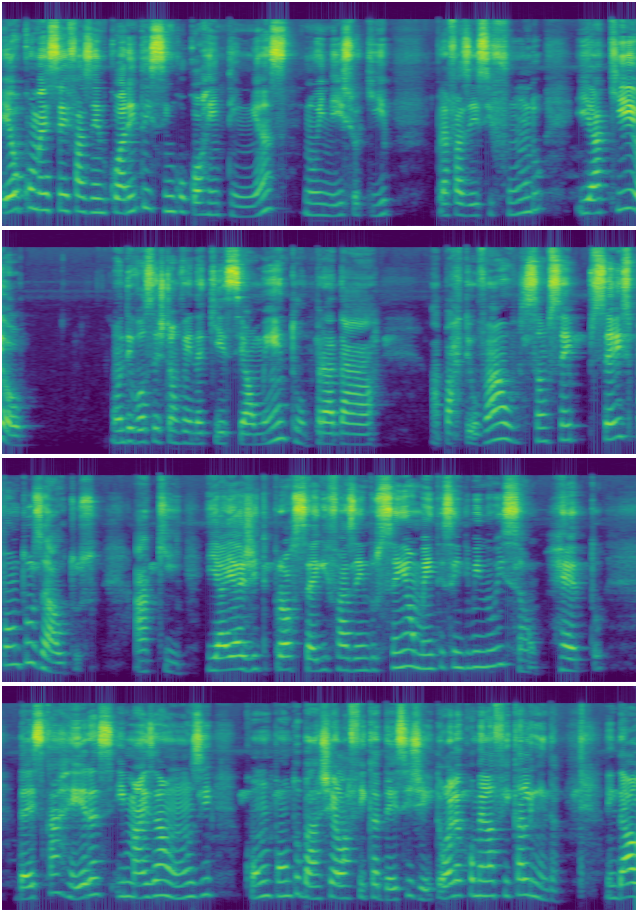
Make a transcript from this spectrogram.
Eu comecei fazendo 45 correntinhas no início aqui para fazer esse fundo e aqui, ó, Onde vocês estão vendo aqui esse aumento para dar a parte oval, são seis, pontos altos aqui. E aí a gente prossegue fazendo sem aumento e sem diminuição, reto. 10 carreiras e mais a 11 com um ponto baixo, ela fica desse jeito. Olha como ela fica linda. Linda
